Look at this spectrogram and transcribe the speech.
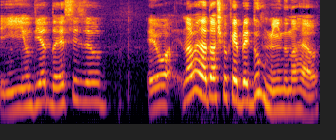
E um dia desses eu. Eu. Na verdade eu acho que eu quebrei dormindo, na real.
